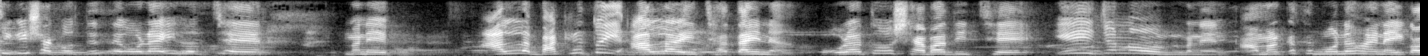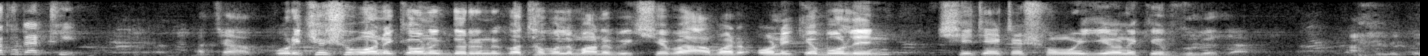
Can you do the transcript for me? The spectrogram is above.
চিকিৎসা করতেছে ওরাই হচ্ছে মানে আল্লাহ বাকি তো আল্লাহর ইচ্ছা তাই না? ওরা তো সেবা দিচ্ছে। এই জন্য মানে আমার কাছে মনে হয় না এই কথাটা ঠিক। আচ্ছা পরীক্ষার সময় অনেকে অনেক ধরনের কথা বলে মানবিক সেবা আবার অনেকে বলেন সেটা একটা সময় গিয়ে অনেকে ভুলে যায়। আসলে কি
